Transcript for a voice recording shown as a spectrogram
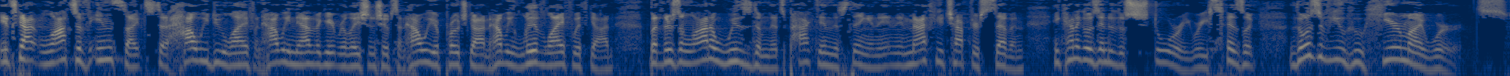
It's got lots of insights to how we do life and how we navigate relationships and how we approach God and how we live life with God. But there's a lot of wisdom that's packed in this thing. And in, Matthew chapter 7, he kind of goes into the story where he says, Look, those of you who hear my words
